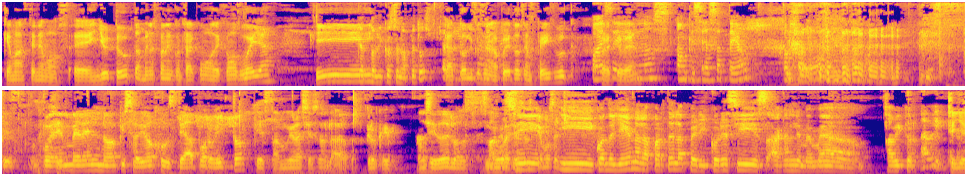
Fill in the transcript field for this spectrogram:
¿Qué más tenemos? Eh, en YouTube también nos pueden encontrar como Dejamos Huella. Y ¿Católicos en aprietos? Católicos en Aprietos en Facebook. Puedes Para que vean. seguirnos, aunque seas ateo, por favor. Pueden ver el nuevo episodio hosteado por Víctor, que está muy gracioso, la verdad. Creo que han sido de los más graciosos Sí, que hemos hecho. y cuando lleguen a la parte de la pericoresis, háganle meme a, a Víctor. A Víctor. Sí, yo,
